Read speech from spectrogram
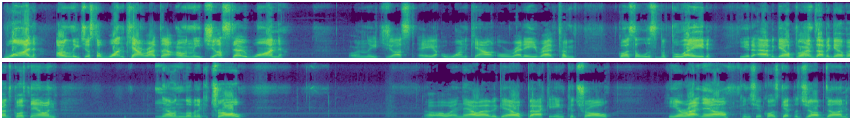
One. Only just a one count right there. Only just a one. Only just a one count already. Right from, of course, Elizabeth Blade. Here to Abigail Burns. Abigail Burns, of course, now in, now in a little bit of control. Uh oh, and now Abigail back in control. Here right now. Can she, of course, get the job done?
